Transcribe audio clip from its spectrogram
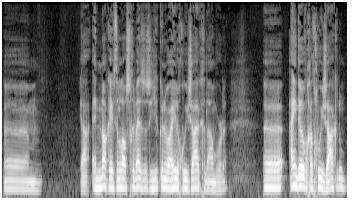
Ehm, ja, en NAC heeft een lastige wedstrijd, dus hier kunnen wel hele goede zaken gedaan worden. Eh, Eindhoven gaat goede zaken doen.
